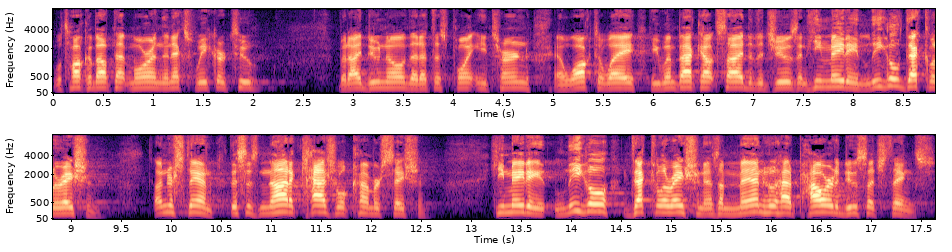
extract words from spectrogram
We'll talk about that more in the next week or two. But I do know that at this point he turned and walked away. He went back outside to the Jews and he made a legal declaration. Understand, this is not a casual conversation. He made a legal declaration as a man who had power to do such things.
